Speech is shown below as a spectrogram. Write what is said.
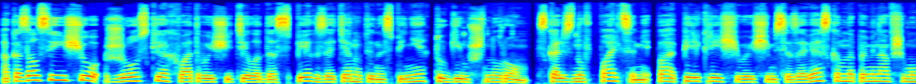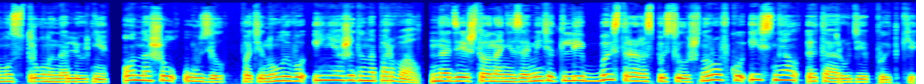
оказался еще жесткий, охватывающий тело доспех, затянутый на спине тугим шнуром. Скользнув пальцами по перекрещивающимся завязкам, напоминавшим ему струны на лютне, он нашел узел, потянул его и неожиданно порвал. Надеясь, что она не заметит, Ли быстро распустил шнуровку и снял это орудие пытки.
